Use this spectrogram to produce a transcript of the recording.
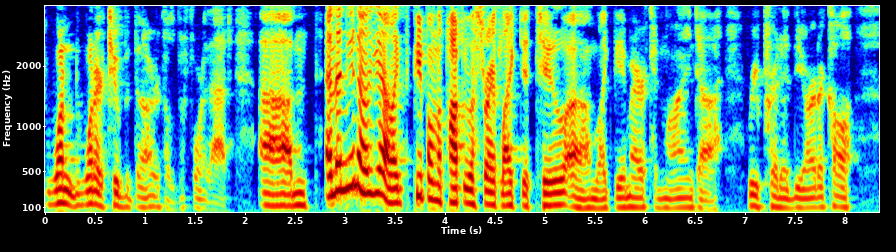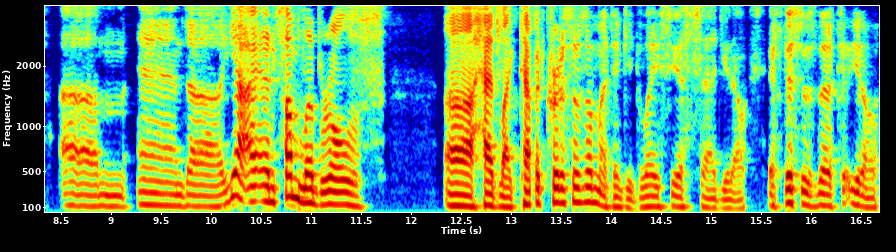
one, one or two of the articles before that. Um, and then you know, yeah, like the people on the populist right liked it too. Um, like the American Mind uh, reprinted the article, um, and uh, yeah, and some liberals uh, had like tepid criticism. I think Yglesias said, you know, if this is the, you know,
